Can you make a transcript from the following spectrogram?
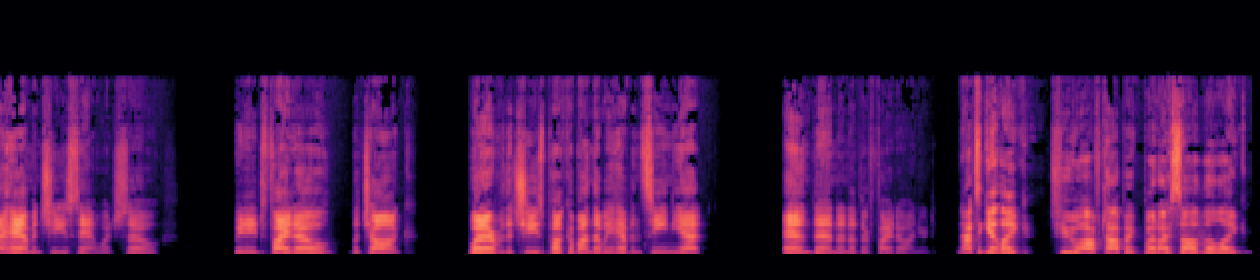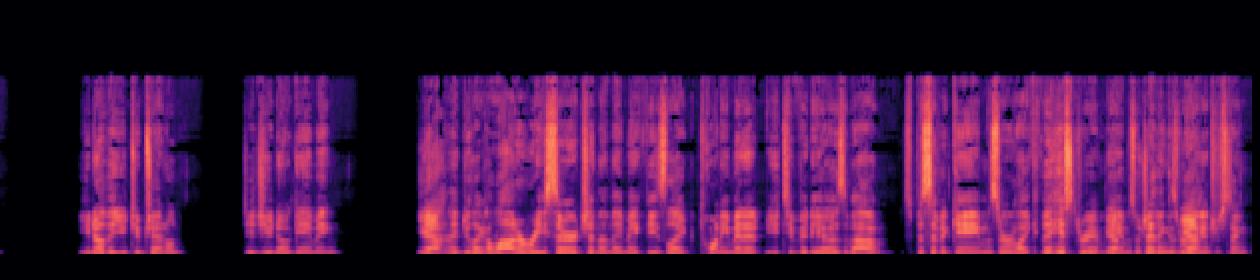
a ham and cheese sandwich. So we need Fidough, Lechonk, whatever the cheese Pokemon that we haven't seen yet. and then another Fidough on your team. Not to get like too off topic, but I saw the like, you know, the YouTube channel. Did you know gaming? Yeah, and they do like a lot of research and then they make these like 20 minute youtube videos about specific games or like the history of Yep. games which i think is really Yeah. interesting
